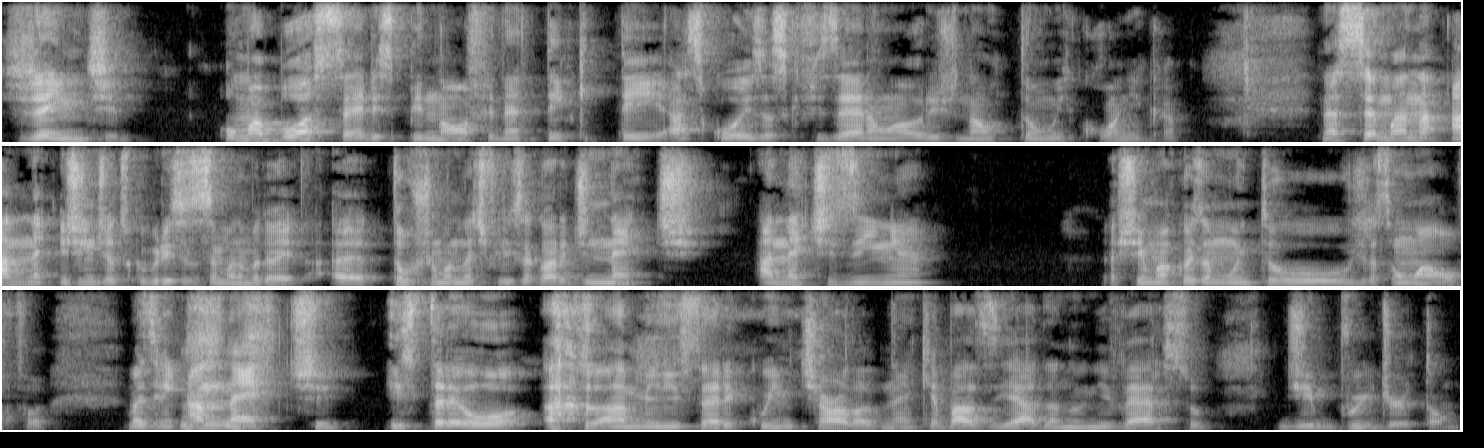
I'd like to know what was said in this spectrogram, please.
Gente, uma boa série spin-off, né, tem que ter as coisas que fizeram a original tão icônica. Nessa semana, a Net... Gente, eu descobri isso essa semana, by the way. Estão chamando a Netflix agora de Net. A Netzinha. Achei uma coisa muito geração alfa. Mas enfim, a Net estreou a, a minissérie Queen Charlotte, né? Que é baseada no universo de Bridgerton.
